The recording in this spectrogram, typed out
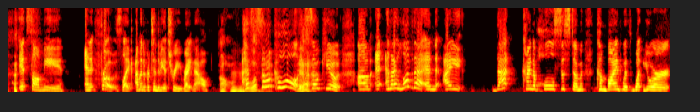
it saw me and it froze like I'm gonna pretend to be a tree right now. Oh, Mhm. I That's love so that. cool. Yeah. It's so cute. Um, and, and I love that. And I, that kind of whole system combined with what you're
